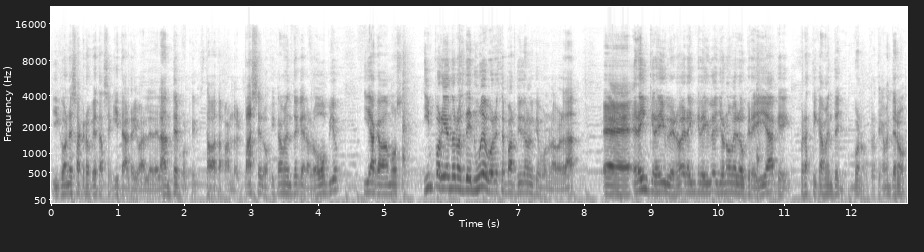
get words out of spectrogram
Y con esa croqueta se quita al rival de delante porque estaba tapando el pase, lógicamente, que era lo obvio. Y acabamos imponiéndonos de nuevo en este partido en el que, bueno, la verdad, eh, era increíble, ¿no? Era increíble, yo no me lo creía, que prácticamente, bueno, prácticamente no,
